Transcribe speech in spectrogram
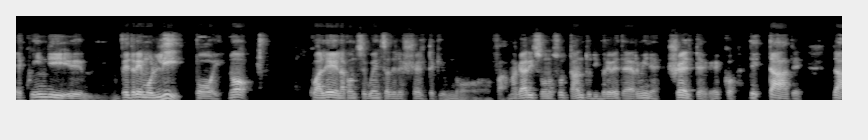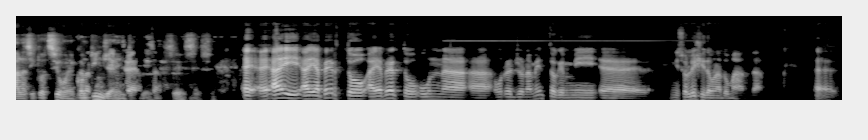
e quindi eh, vedremo lì poi no, qual è la conseguenza delle scelte che uno fa. Magari sono soltanto di breve termine scelte ecco, dettate dalla situazione contingente. Sì, sì, sì. Eh, eh, hai, hai, aperto, hai aperto un, uh, un, ragionamento che mi, eh, mi sollecita una domanda. Eh,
